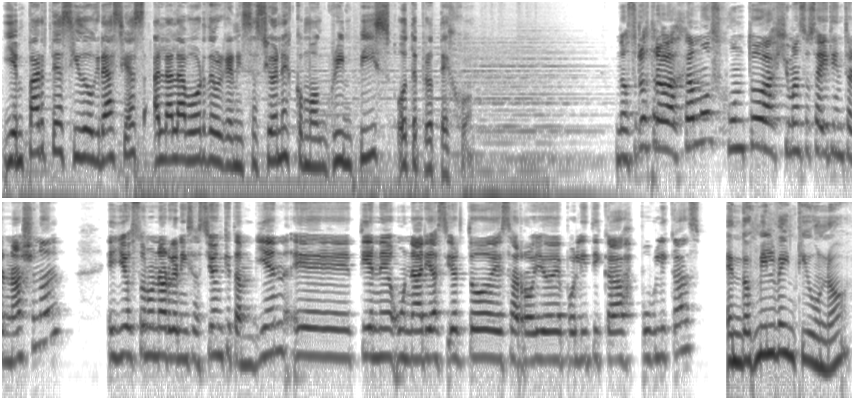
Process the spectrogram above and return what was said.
Y en parte ha sido gracias a la labor de organizaciones como Greenpeace o Te Protejo. Nosotros trabajamos junto a Human Society International. Ellos son una organización que también eh, tiene un área cierto de desarrollo de políticas públicas. En 2021,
